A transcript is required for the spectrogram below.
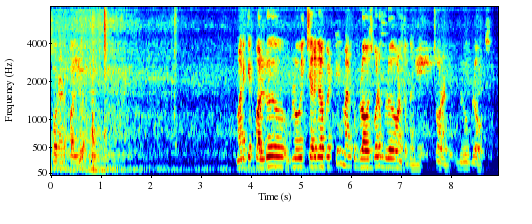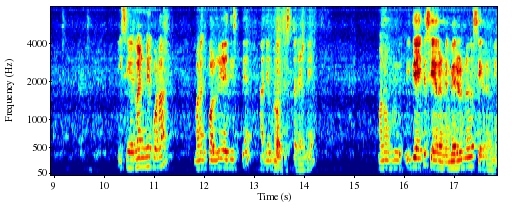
చూడండి పళ్ళు. మనకి పళ్ళు బ్లూ ఇచ్చారు కాబట్టి మనకి బ్లౌజ్ కూడా బ్లూ ఉంటుందండి. చూడండి బ్లూ బ్లౌజ్. ఈ చీరలన్నీ కూడా మనకి పళ్ళు ఏది ఇస్తే అదే బ్లౌజ్ ఇస్తారండి. మనం ఇది అయితే చీర అండి మెరూన్ చీర అండి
